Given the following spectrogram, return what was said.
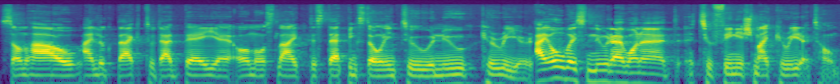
Somehow I look back to that day uh, almost like the stepping stone into a new career. I always knew that I wanted to finish my career at home.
